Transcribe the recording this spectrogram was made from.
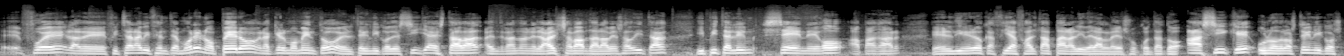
eh, fue la de fichar a Vicente Moreno, pero en aquel momento el técnico de Silla estaba entrenando en el Al-Shabaab de Arabia Saudita y Peter Lim se negó a pagar el dinero que hacía falta para liberarle de su contrato. Así que uno de los técnicos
